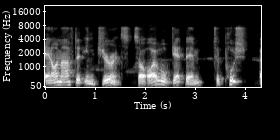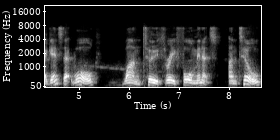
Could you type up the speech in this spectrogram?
And I'm after endurance, so I will get them to push against that wall one, two, three, four minutes until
